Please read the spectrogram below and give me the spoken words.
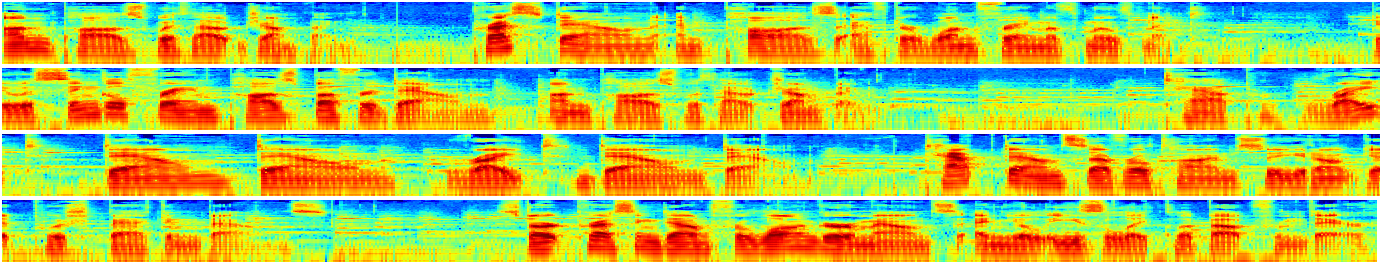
unpause without jumping. Press down and pause after one frame of movement. Do a single frame pause buffer down, unpause without jumping. Tap right, down, down, right, down, down. Tap down several times so you don't get pushed back in bounds. Start pressing down for longer amounts and you'll easily clip out from there.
